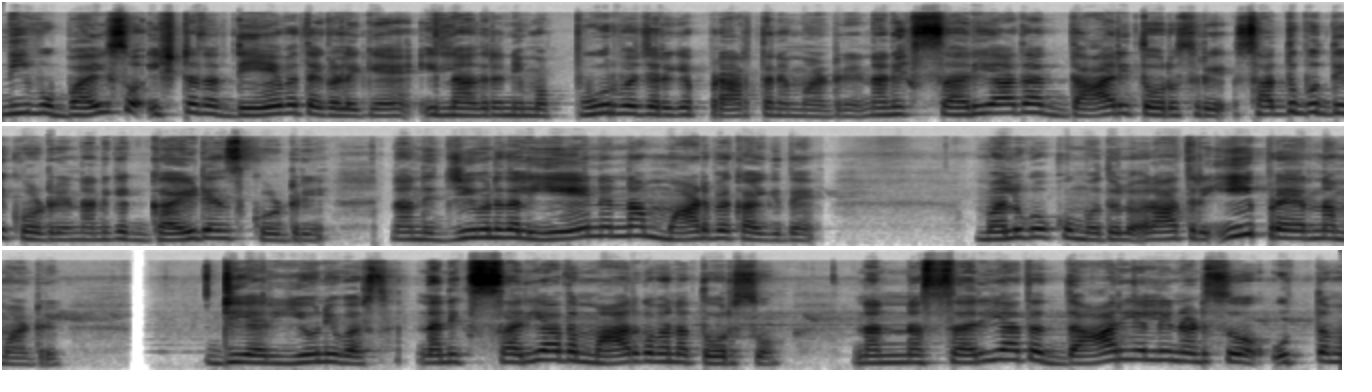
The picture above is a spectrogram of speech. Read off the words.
ನೀವು ಬಯಸೋ ಇಷ್ಟದ ದೇವತೆಗಳಿಗೆ, ಇಲ್ಲಾಂದರೆ ನಿಮ್ಮ ಪೂರ್ವಜರಿಗೆ ಪ್ರಾರ್ಥನೆ ಮಾಡಿರಿ. ನನಗೆ ಸರಿಯಾದ ದಾರಿ ತೋರಿಸ್ರಿ, ಸದ್ಬುದ್ಧಿ ಕೊಡ್ರಿ, ನನಗೆ ಗೈಡೆನ್ಸ್ ಕೊಡ್ರಿ. ನನ್ನ ಜೀವನದಲ್ಲಿ ಏನನ್ನ ಮಾಡಬೇಕಾಗಿದೆ. ಮಲಗೋಕ್ಕೂ ಮೊದಲು, ರಾತ್ರಿ ಈ ಪ್ರೇಯರ್ನ ಮಾಡಿರಿ. ಡಿಯರ್ ಯೂನಿವರ್ಸ್ ನನಗೆ ಸರಿಯಾದ ಮಾರ್ಗವನ್ನು ತೋರಿಸು. ನನ್ನ ಸರಿಯಾದ ದಾರಿಯಲ್ಲಿ ನಡೆಸೋ ಉತ್ತಮ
